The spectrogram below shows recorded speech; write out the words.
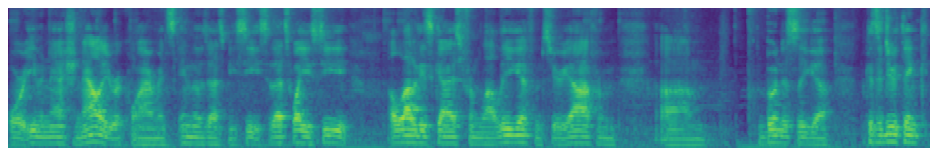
or even nationality requirements in those SBCs. So that's why you see a lot of these guys from La Liga, from Serie A, from um, Bundesliga, because I do think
